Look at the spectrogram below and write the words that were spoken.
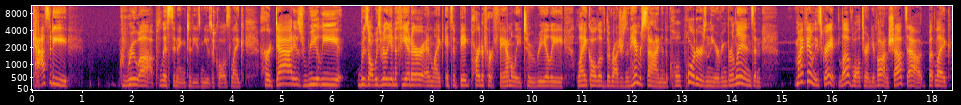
Cassidy grew up listening to these musicals. Like, her dad is really was always really into theater and like it's a big part of her family to really like all of the Rodgers and Hammerstein and the Cole Porters and the Irving Berlins and my family's great. Love Walter and Yvonne. Shouts out. But like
